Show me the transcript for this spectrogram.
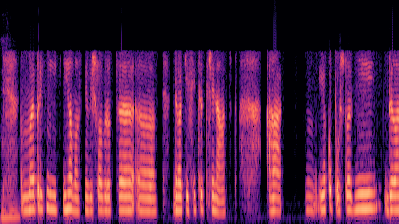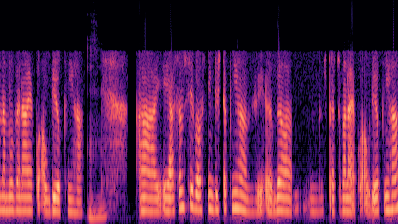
Mhm. Moje první kniha vlastně vyšla v roce uh, eh, 2013 a mm, jako poslední byla namluvená jako audiokniha. Uh-huh. A já jsem si vlastně, když ta kniha byla zpracovaná jako audiokniha,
